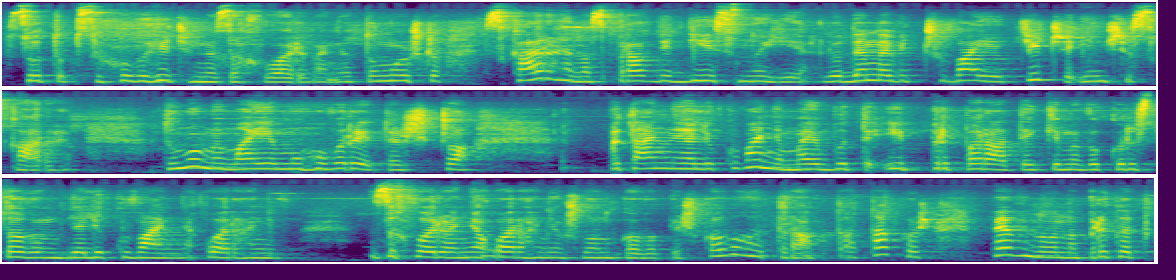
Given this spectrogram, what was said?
суто психологічне захворювання, тому що скарги насправді дійсно є. Людина відчуває ті чи інші скарги. Тому ми маємо говорити, що питання лікування має бути і препарати, які ми використовуємо для лікування органів. Захворювання органів шлунково-кишкового тракту, а також певну, наприклад,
